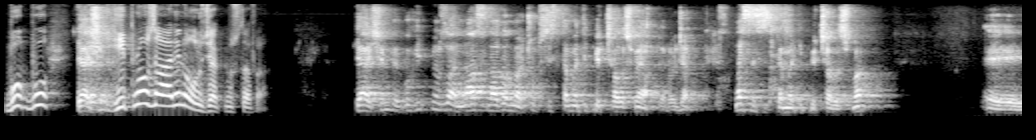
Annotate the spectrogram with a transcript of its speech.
Bu bu Ya e, şimdi- hipnoz hali ne olacak Mustafa? Ya şimdi bu hipnoz haline aslında adamlar çok sistematik bir çalışma yaptılar hocam. Nasıl sistematik bir çalışma? Ee,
